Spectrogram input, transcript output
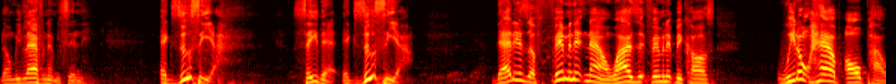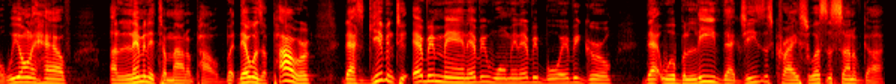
Don't be laughing at me, Sydney. Exousia. Say that. Exousia. That is a feminine noun. Why is it feminine? Because we don't have all power. We only have a limited amount of power. But there was a power that's given to every man, every woman, every boy, every girl that will believe that Jesus Christ was the Son of God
